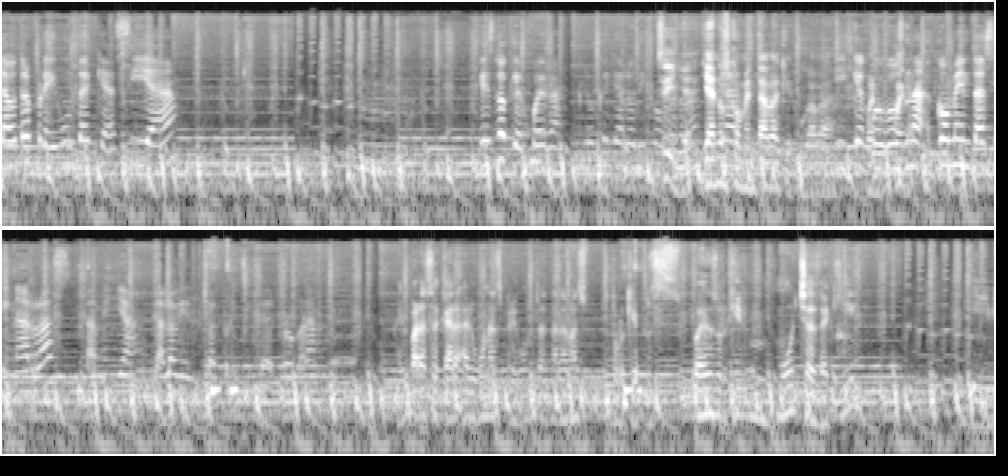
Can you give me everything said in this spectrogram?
la otra pregunta que hacía ¿Qué es lo que juega? Creo que ya lo dijo. Sí, ya, nos comentaba que jugaba. Y qué juegos comentas y narras, también ya, ya lo había dicho al principio del programa. para sacar algunas preguntas nada más, porque pues pueden surgir muchas de aquí. Y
